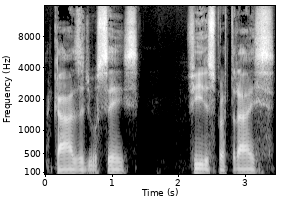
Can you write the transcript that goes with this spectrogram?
a casa de vocês, filhos para trás,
